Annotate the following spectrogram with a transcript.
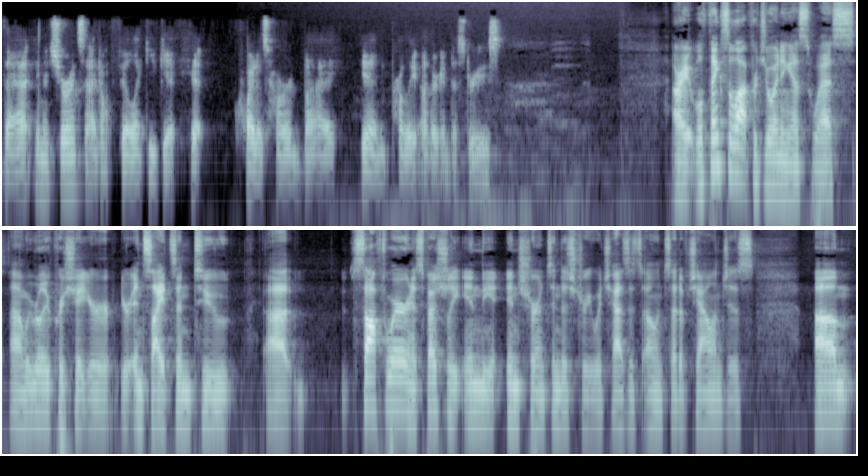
that in insurance I don't feel like you get hit quite as hard by in probably other industries. All right. Well, thanks a lot for joining us, Wes. Um, we really appreciate your your insights into uh, software and especially in the insurance industry, which has its own set of challenges. Um,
